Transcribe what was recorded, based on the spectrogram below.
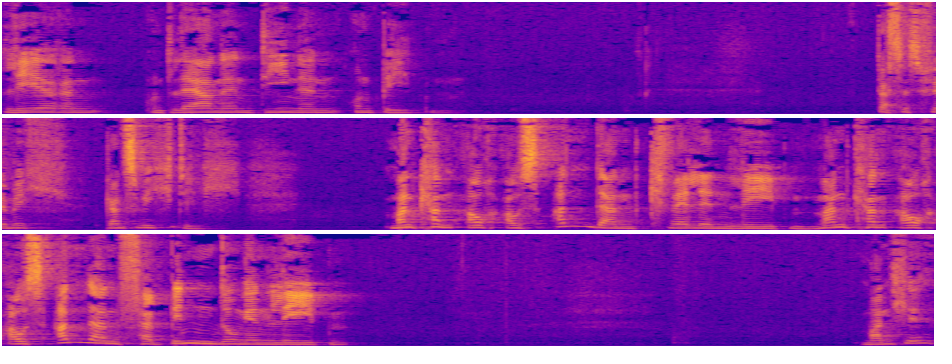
Lehren und Lernen, Dienen und Beten. Das ist für mich ganz wichtig. Man kann auch aus anderen Quellen leben. Man kann auch aus anderen Verbindungen leben. Manche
